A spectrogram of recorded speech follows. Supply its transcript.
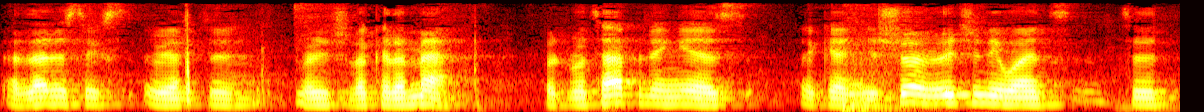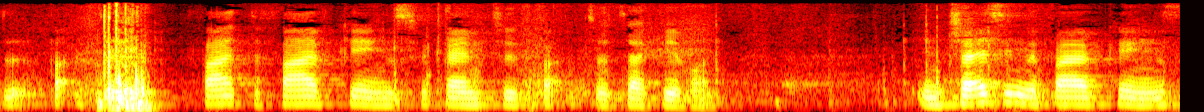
and that is we have to really look at a map. But what's happening is, again, Yeshua originally went to, to, fight the five kings who came to, to attack Yevon. In chasing the five kings,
